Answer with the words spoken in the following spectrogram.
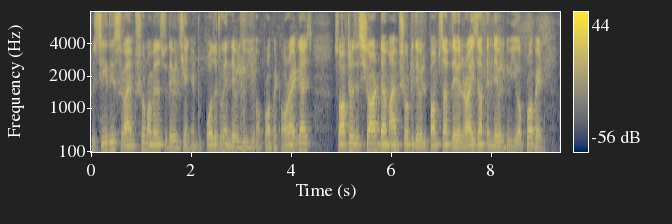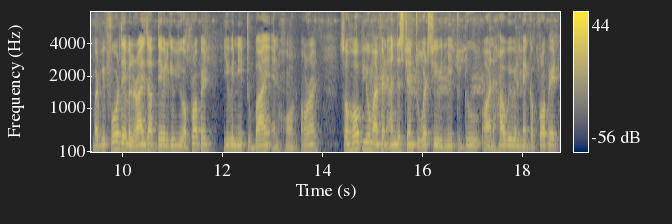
to see this. I'm sure my brothers they will change into positive and they will give you a profit. All right guys. So after this short term i'm sure they will pump up they will rise up and they will give you a profit. But before they will rise up they will give you a profit you will need to buy and hold. All right. So hope you my friend understand to what we will need to do and how we will make a profit.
